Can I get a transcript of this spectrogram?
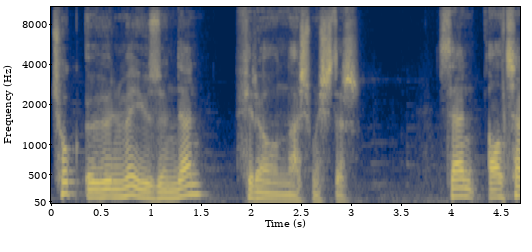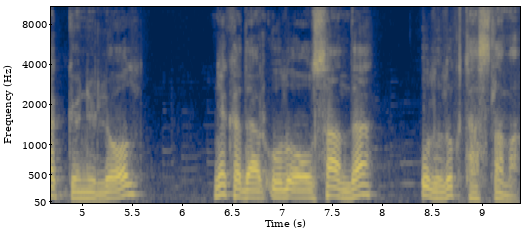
çok övülme yüzünden firavunlaşmıştır. Sen alçak gönüllü ol, ne kadar ulu olsan da ululuk taslama.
